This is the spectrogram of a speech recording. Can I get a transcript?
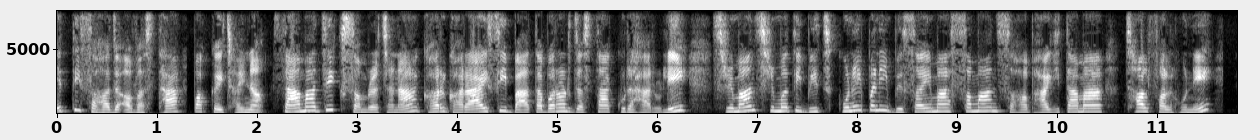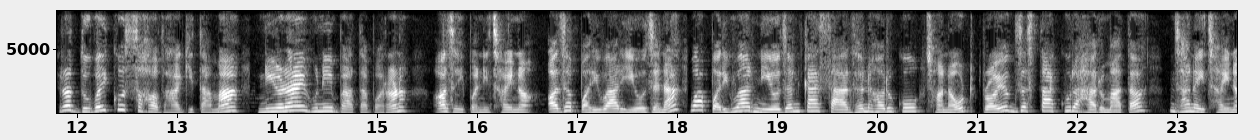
यति सहज अवस्था पक्कै छैन। सामाजिक संरचना घर घरायसी वातावरण जस्ता कुराहरूले श्रीमान श्रीमती बीच कुनै पनि विषयमा समान सहभागितामा छलफल हुने र दुवैको सहभागितामा निर्णय हुने वातावरण अझै पनि छैन। अझ परिवार योजना वा परिवार नियोजनका साधनहरूको छनौट प्रयोग जस्ता कुराहरूमा त झनै छैन।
